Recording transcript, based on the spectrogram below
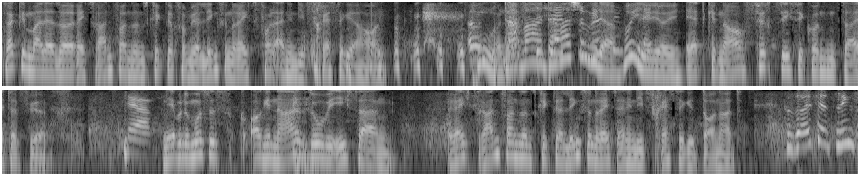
Sag ihm mal, er soll rechts ranfahren, sonst kriegt er von mir links und rechts voll einen in die Fresse gehauen. Puh, und da war, da war schon wieder. Hui, hui, hui. Er hat genau 40 Sekunden Zeit dafür. Ja. Nee, aber du musst es original so wie ich sagen. Rechts ranfahren, sonst kriegt er links und rechts einen in die Fresse gedonnert. Du sollst jetzt links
